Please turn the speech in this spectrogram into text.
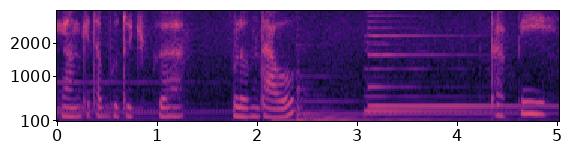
yang kita butuh juga belum tahu tapi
